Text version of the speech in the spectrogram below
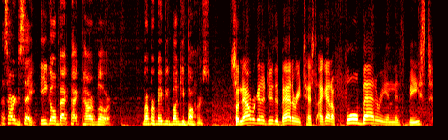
That's hard to say. Ego backpack power blower. Rubber baby buggy bumpers. So now we're gonna do the battery test. I got a full battery in this beast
